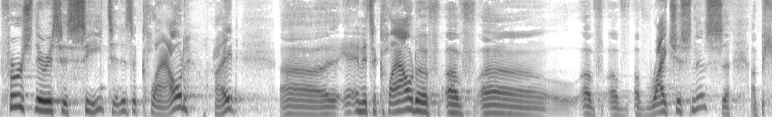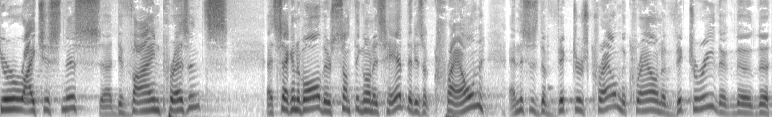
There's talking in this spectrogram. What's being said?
First, there is his seat, it is a cloud, right? Uh, and it's a cloud of, of, uh, of, of, of, righteousness, a pure righteousness, divine presence. And second of all, there's something on his head that is a crown, and this is the victor's crown, the crown of victory, the, the, the,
